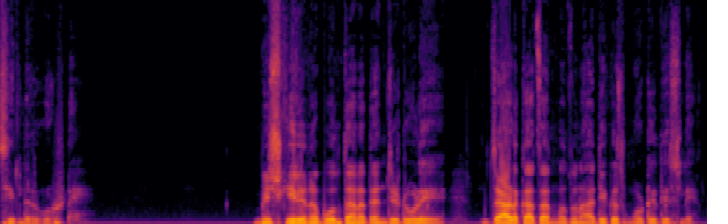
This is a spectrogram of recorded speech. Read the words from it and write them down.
चिल्लर गोष्ट आहे. मिश्किलीनं बोलताना त्यांचे डोळे जाड काचांमधून अधिकच मोठे दिसले.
